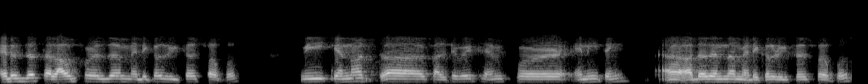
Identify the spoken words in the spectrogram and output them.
It is just allowed for the medical research purpose. We cannot uh, cultivate hemp for anything uh, other than the medical research purpose.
